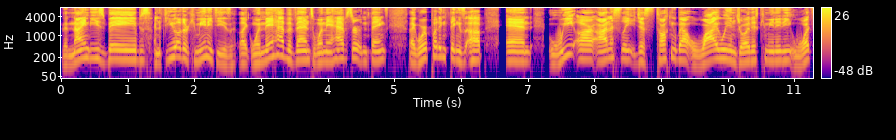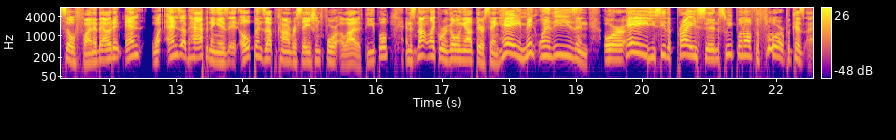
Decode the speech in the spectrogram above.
the 90s Babes, and a few other communities. Like when they have events, when they have certain things, like we're putting things up and we are honestly just talking about why we enjoy this community, what's so fun about it. And what ends up happening is it opens up conversation for a lot of people. And it's not like we're going out there saying, hey, mint one of these or hey, you see the price and sweep one off the floor because I,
